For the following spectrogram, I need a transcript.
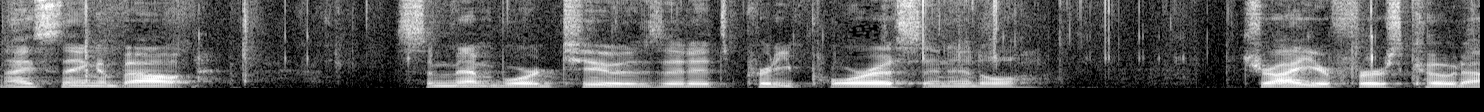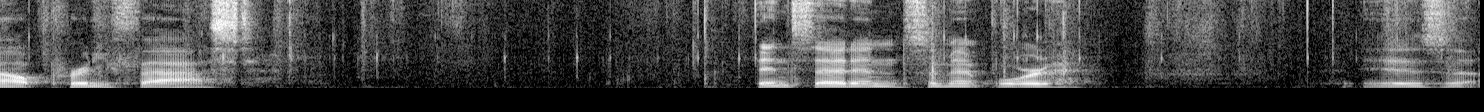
Nice thing about cement board too is that it's pretty porous and it'll dry your first coat out pretty fast thinset and cement board is a,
